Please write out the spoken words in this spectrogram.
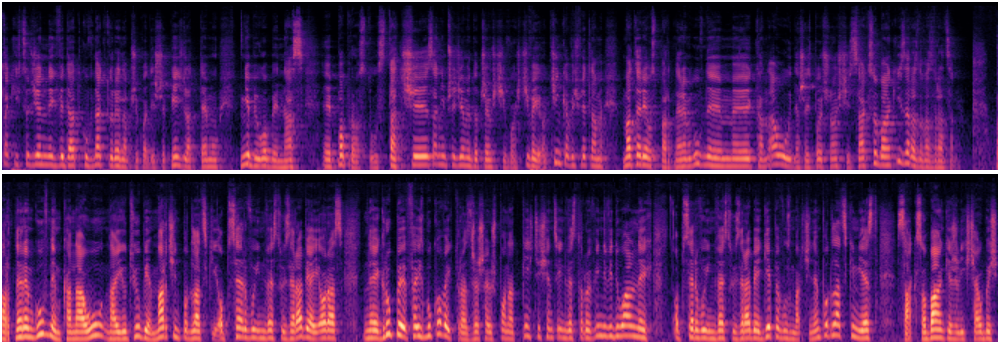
takich codziennych wydatków, na które na przykład jeszcze 5 lat temu nie byłoby nas po prostu stać. Zanim przejdziemy do części właściwej odcinka, wyświetlam materiał z partnerem głównym kanału naszej społeczności Saxo Bank i zaraz do Was wracam. Partnerem głównym kanału na YouTubie Marcin Podlacki Obserwuj, Inwestuj, Zarabiaj oraz grupy facebookowej, która zrzesza już ponad 5000 inwestorów indywidualnych. Obserwuj, Inwestuj, Zarabiaj GPW z Marcinem Podlackim jest Saxo Bank. Jeżeli chciałbyś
